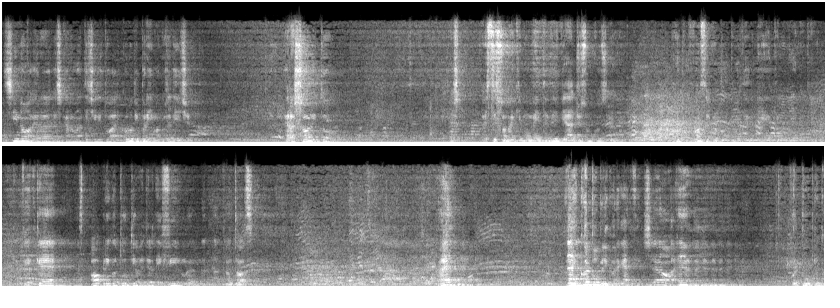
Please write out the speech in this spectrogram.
Sì, no, era Scaramantici Rituali, quello di prima, cosa dice? Era solito, Questi sono anche i momenti dei viaggi, sono così. forse non può dire niente, perché obbligo tutti a vedere dei film, Fantozzi. Eh? Dai, col pubblico ragazzi. Sì, no, eh, Col pubblico.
